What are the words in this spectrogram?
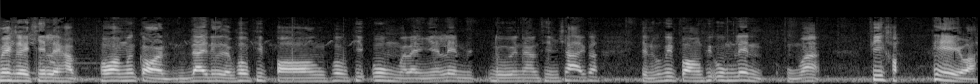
ไม่เคยคิดเลยครับ เพราะว่าเมื่อก่อนได้ดูแต่พวกพี่ปอง พวกพี่อุ้มอะไรเงี้ยเล่นดูนามทีมชาติก็เห็นพวกพี่ปองพี่อุ้มเล่น ผมว่าพี่เขาเท่ว่ะ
